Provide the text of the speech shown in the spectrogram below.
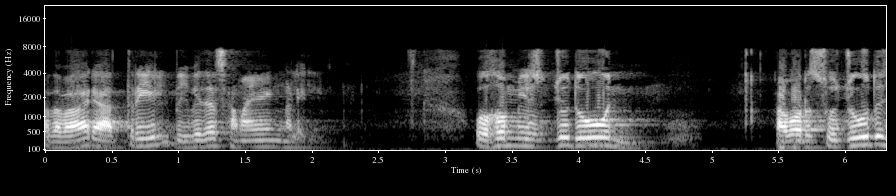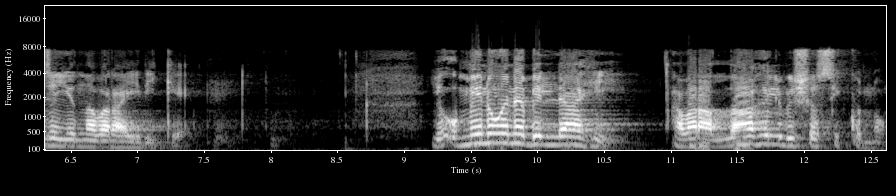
അഥവാ രാത്രിയിൽ വിവിധ സമയങ്ങളിൽ. ഒഹും യസ്ജുദൂൻ അവർ സുജൂത് ചെയ്യുന്നവരായിരിക്കെ. യുമിനൂന ബില്ലാഹി അവർ അള്ളാഹിൽ വിശ്വസിക്കുന്നു.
